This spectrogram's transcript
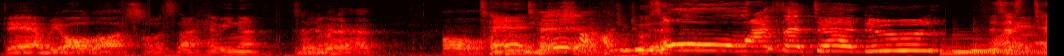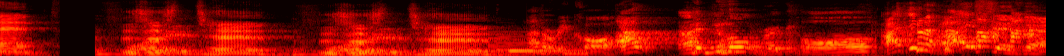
Damn, we all lost. Oh, it's not heavy enough? No, you gotta have. Oh. Ten. 10. How'd you do that? Oh, I said 10, dude! This is 10. I don't recall. I, I don't recall. I think I said that,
